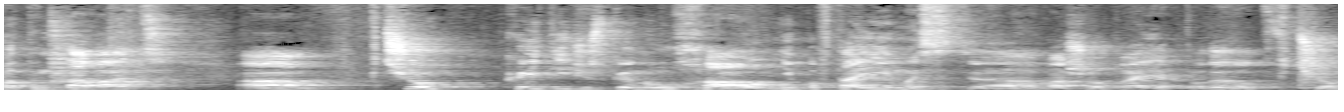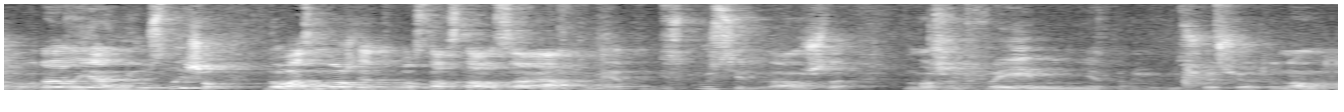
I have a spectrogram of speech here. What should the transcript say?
патентовать? А, в чем критическое ноу-хау, неповторимость э, вашего проекта, вот это вот в чем? Вот это я не услышал, но возможно это просто осталось за рамками этой дискуссии, потому что, может времени нет, там, еще что-то. Но,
